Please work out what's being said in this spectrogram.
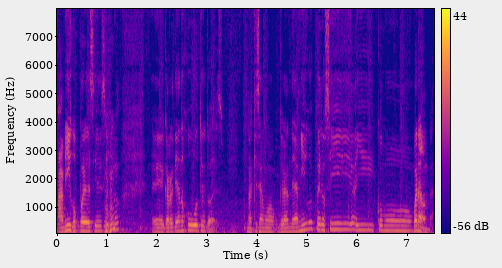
amigos, por así decirlo, eh, carreteando juntos y todo eso. No es que seamos grandes amigos, pero sí hay como buena onda.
